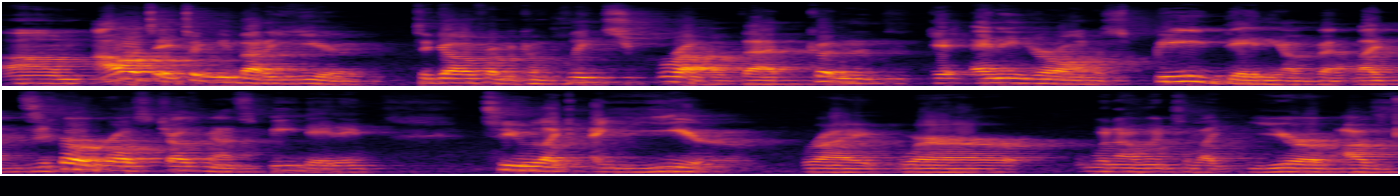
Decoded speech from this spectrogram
um, I would say it took me about a year to go from a complete scrub that couldn't get any girl on a speed dating event, like zero girls chose me on speed dating, to like a year, right? Where when I went to like Europe, I was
